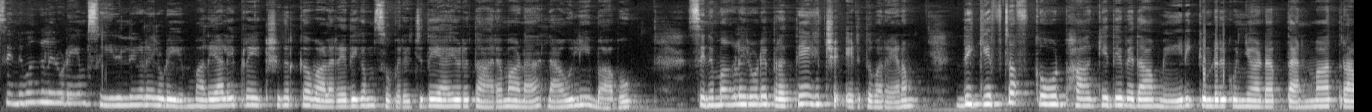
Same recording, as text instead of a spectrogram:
സിനിമകളിലൂടെയും സീരിയലുകളിലൂടെയും മലയാളി പ്രേക്ഷകർക്ക് വളരെയധികം സുപരിചിതയായ ഒരു താരമാണ് ലൗലി ബാബു. സിനിമകളിലൂടെ പ്രത്യേകിച്ച് എടുത്തു പറയണം. The gift of God Bhagyadevatha Marykkundoru Kunjaadu Thanmathra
